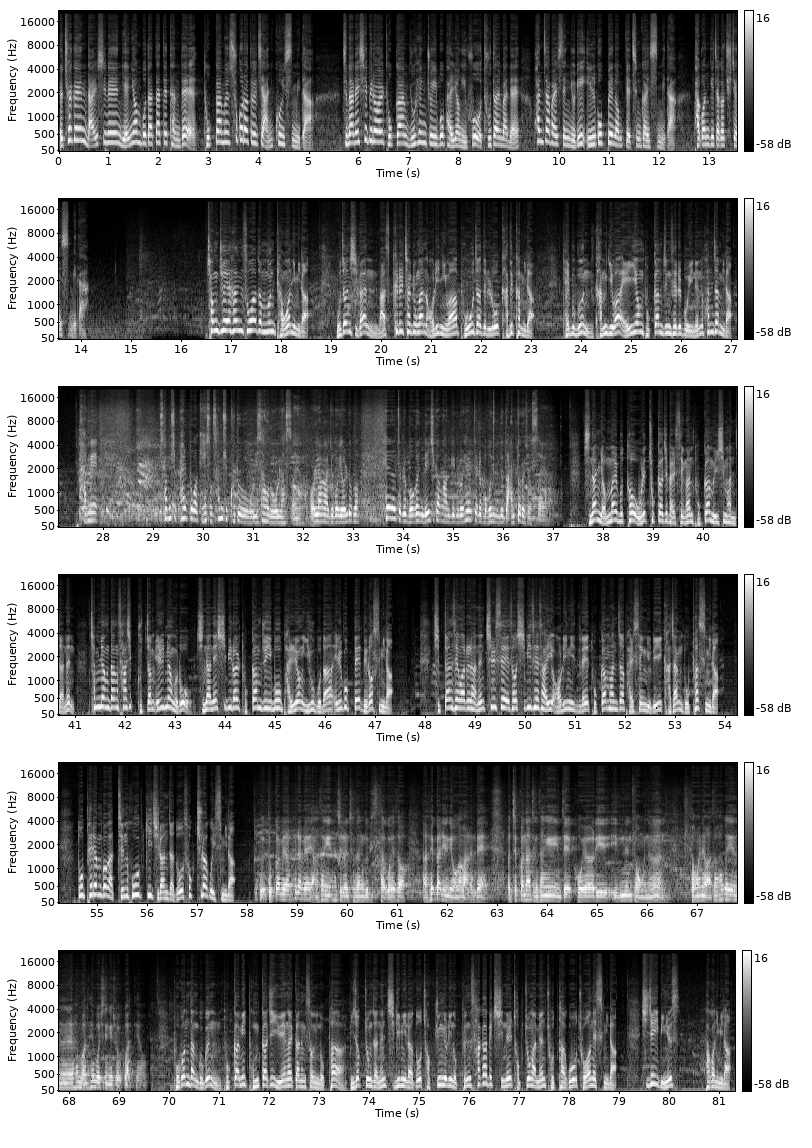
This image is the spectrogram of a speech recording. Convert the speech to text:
네, 최근 날씨는 예년보다 따뜻한데 독감은 수그러들지 않고 있습니다. 지난해 11월 독감 유행주의보 발령 이후 두 달 만에 환자 발생률이 7배 넘게 증가했습니다. 박원 기자가 취재했습니다. 청주의 한 소아 전문 병원입니다. 오전 시간 마스크를 착용한 어린이와 보호자들로 가득합니다. 대부분 감기와 A형 독감 증세를 보이는 환자입니다. 밤에 38도가 계속 39도 이상으로 올랐어요. 올라가지고 열도 막 해열제를 먹었는데 4시간 간격으로 해열제를 먹었는데도 안 떨어졌어요. 지난 연말부터 올해 초까지 발생한 독감 의심 환자는 1000명당 49.1명으로 지난해 11월 독감주의보 발령 이후보다 7배 늘었습니다. 집단 생활을 하는 7세에서 12세 사이 어린이들의 독감 환자 발생률이 가장 높았습니다. 또 폐렴과 같은 호흡기 질환자도 속출하고 있습니다. 그 독감이랑 폐렴이랑 양상이 사실은 증상도 비슷하고 해서 아, 헷갈리는 경우가 많은데 어쨌거나 증상이 이제 고열이 있는 경우는 병원에 와서 확인을 한번 해보시는 게 좋을 것 같아요. 보건당국은 독감이 봄까지 유행할 가능성이 높아 미접종자는 지금이라도 적중률이 높은 사과 백신을 접종하면 좋다고 조언했습니다. CJB 뉴스 박원입니다.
